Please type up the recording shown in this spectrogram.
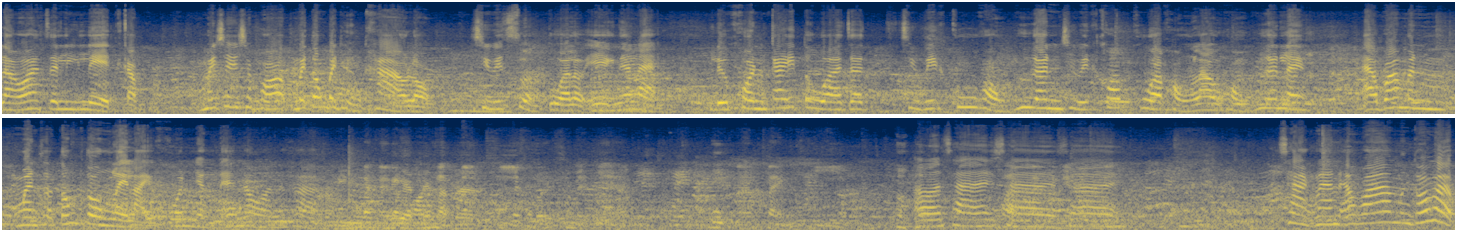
แล้วว่าจะรีเลทกับไม่ใช่เฉพาะไม่ต้องไปถึงข่าวหรอกชีวิตส่วนตัวเราเองเนี่ยแหละ หรือคนใกล้ตัวจะชีวิตคู่ของเพื่อนชีวิตครอบครัวของเราของเพื่อนอะไรแอฟว่ามันมันจะต้องตรงหลาย ๆ คนอย่างแน่นอนค่ะแต่ในละครแบบมีทีมใช่ไหมพี่ครับบุกงานแต่งที มอ๋อใช่ใช่ใช่ฉากนั้นแอฟว่ามันก็แบบ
